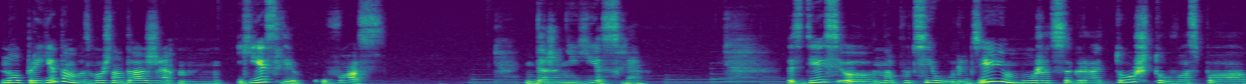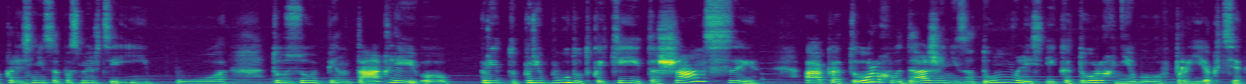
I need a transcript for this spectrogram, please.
Но при этом, возможно, даже если у вас, даже не если, Здесь э, на пути у людей может сыграть то, что у вас по колеснице по смерти и по тузу пентаклей э, прибудут какие-то шансы, о которых вы даже не задумывались и которых не было в проекте.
